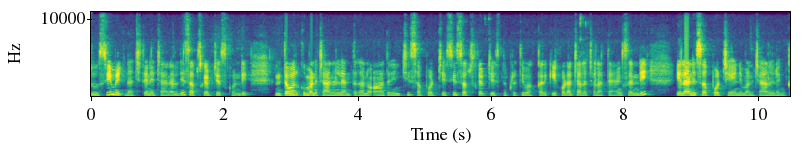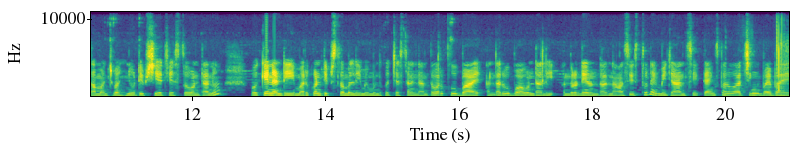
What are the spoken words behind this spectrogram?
చూసి మీకు నచ్చితేనే ఛానల్ని సబ్స్క్రైబ్ చేసుకోండి. ఇంతవరకు మన ఛానల్ని ఎంతగానో ఆదరించి సపోర్ట్ చేసి సబ్స్క్రైబ్ చేసిన ప్రతి ఒక్కరికి కూడా చాలా చాలా థ్యాంక్స్ అండి. ఇలానే సపోర్ట్ చేయండి మన ఛానల్ ఇంకా మంచి మంచి న్యూ టిప్స్ షేర్ చేస్తూ ఉంటాను. ఓకేనండి. మరికొన్ని టిప్స్తో మళ్ళీ మీ ముందుకు వచ్చేస్తానండి అంతవరకు బాయ్. అందరూ బాగుండాలి. అందరూ నేను ఉండాలని ఆశిస్తూ నేను మీ Jhansi. Thanks for watching bye bye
